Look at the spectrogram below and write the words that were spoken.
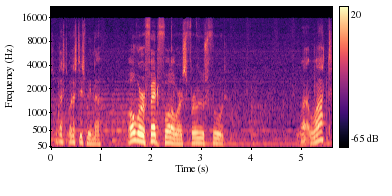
So what, does, what does this mean now? Overfed followers produce food. What? What?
